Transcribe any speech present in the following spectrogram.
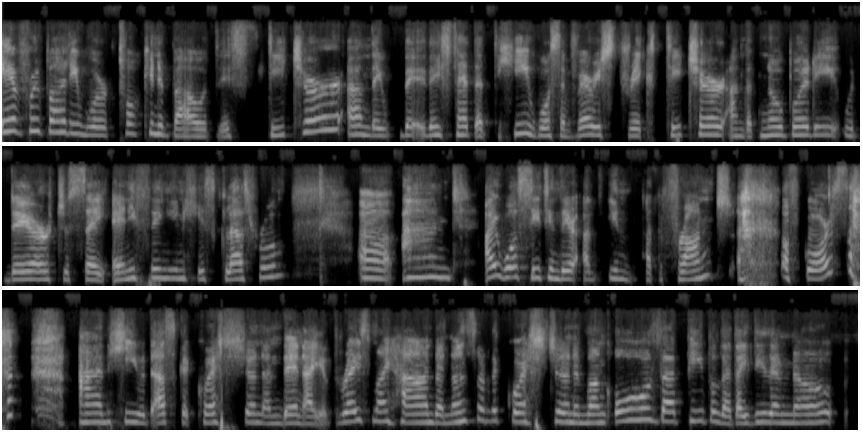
everybody were talking about this teacher and they, they, they said that he was a very strict teacher and that nobody would dare to say anything in his classroom uh, and I was sitting there at, in at the front, of course, and he would ask a question, and then I would raise my hand and answer the question among all that people that I didn't know,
